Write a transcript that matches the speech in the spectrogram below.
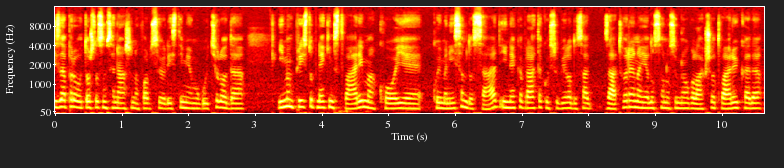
I zapravo to što sam se našla na Forbesovoj listi mi je omogućilo da imam pristup nekim stvarima koje, kojima nisam do sad i neka vrata koja su bila do sad zatvorena jednostavno se mnogo lakše otvaraju kada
